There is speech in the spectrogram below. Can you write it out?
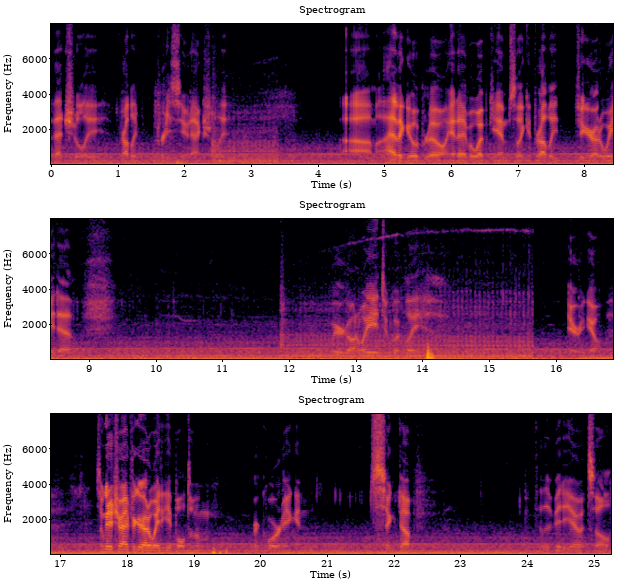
eventually, probably pretty soon actually. Um, I have a GoPro and I have a webcam so I could probably figure out a way to... We are going way too quickly. There we go. So I'm going to try and figure out a way to get both of them recording and synced up to the video itself.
